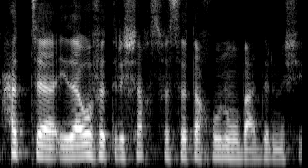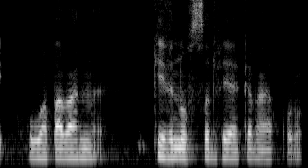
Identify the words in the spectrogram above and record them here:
حتى إذا وفت للشخص فستخونه بعد المشيب. هو طبعا كيف نفصل فيها كما يقولون.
